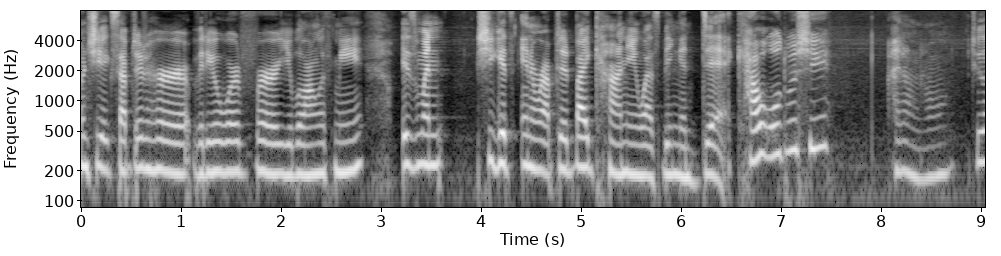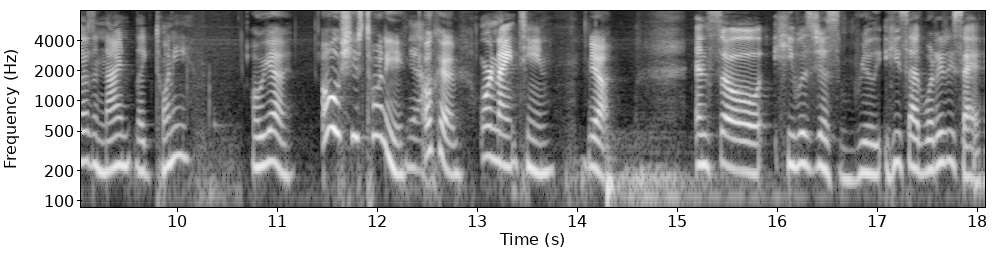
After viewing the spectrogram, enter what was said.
when she accepted her video award for you belong with me is when she gets interrupted by kanye west being a dick How old was she? i don't know 2009 like 20 Oh yeah. Oh, she's 20. Yeah. Okay. or 19 Yeah. and so he was just really he said what did he say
